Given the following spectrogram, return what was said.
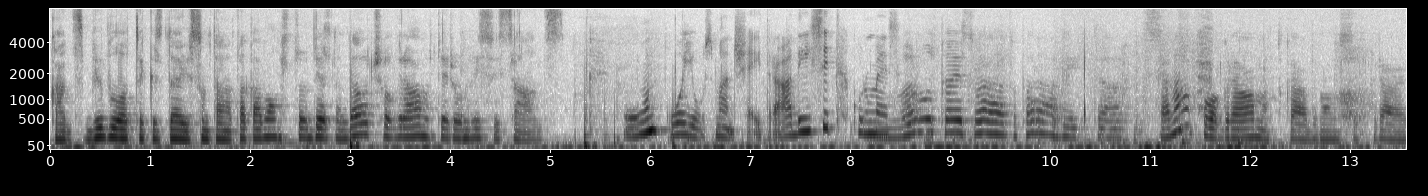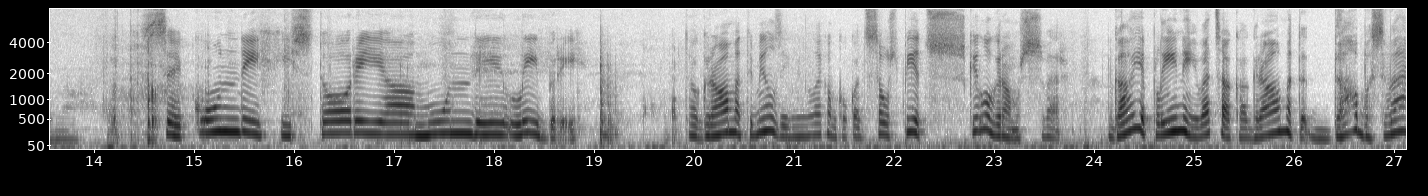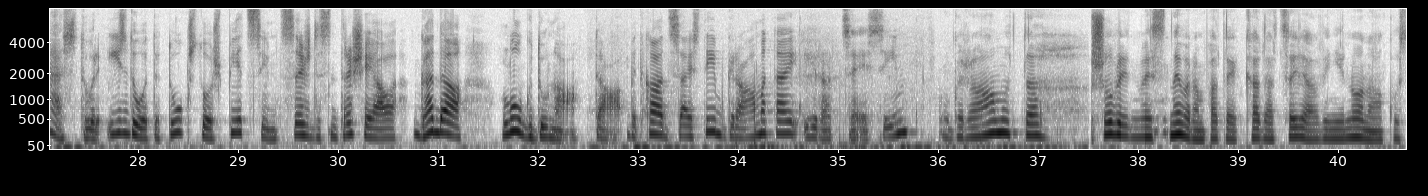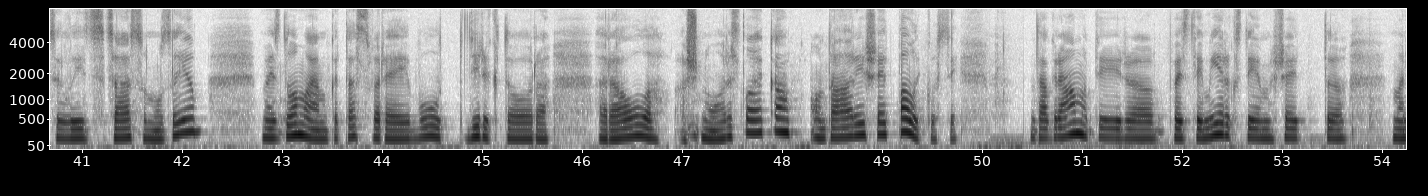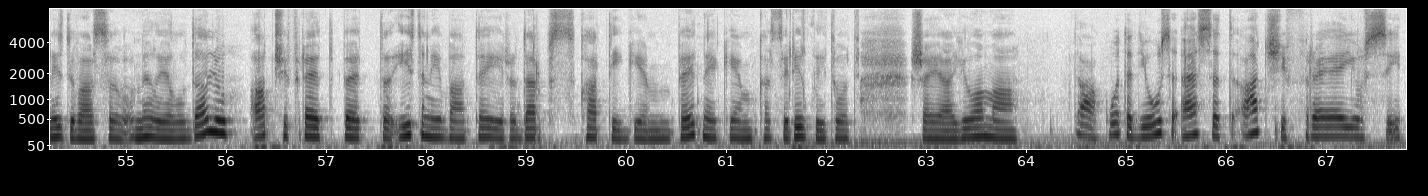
kādas bibliotekas daļas. Tā, tā kā mums tur diezgan daudz šo grāmatu ir un viss visādas. Un ko jūs man šeit rādīsiet, kur mēs Varbūt kā es varētu parādīt uh, senāko grāmatu, kāda mums ir krājumā. Sekundi, historijā, mundi, libri. Tā grāmata ir milzīga. Viņa laikam kaut kādus savus 5 kg sver. Gaja Plīnija vecākā grāmata Dabas vēsture izdota 1563. gadā Lugdunā. Tā, bet kāda saistība grāmatai ir ar cēsīm? Grāmata. Šobrīd mēs nevaram pateikt, kādā ceļā viņa ir nonākusi līdz Cēzu muzejam. Mēs domājam, ka tas varēja būt direktora Raula Šnoras laikā, un tā arī šeit palikusi. Tā grāmata ir pēc tiem ierakstiem šeit. Man izdevās nelielu daļu atšifrēt, bet īstenībā te ir darbs kārtīgiem pētniekiem, kas ir izglītoti šajā jomā. Tā, ko tad jūs esat atšifrējusi?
